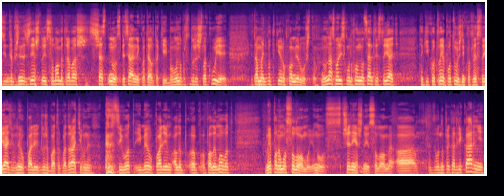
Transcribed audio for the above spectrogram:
Для пшеничної соломи треба ще ну, спеціальний котел такий, бо воно просто дуже шлакує, і там мають бути такі рухомі рушта. Ну, у нас в Марійському духовному центрі стоять такі котли, потужні котли стоять, вони опалюють дуже багато квадратів, вони і ми опалюємо, але опалимо от, ми палимо соломою, ну, з пшеничної соломи. А, наприклад, лікарні,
